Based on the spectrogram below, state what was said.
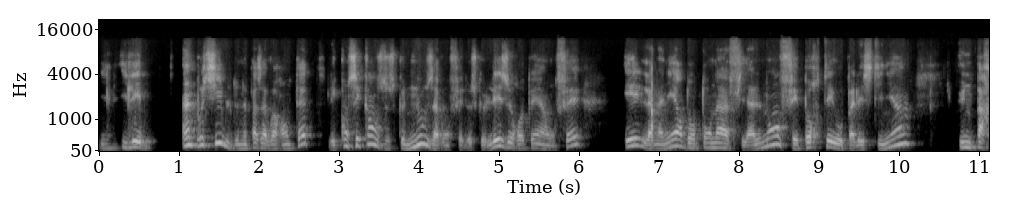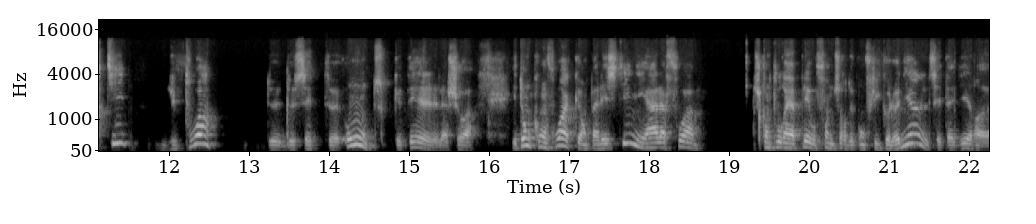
Il, est impossible de ne pas avoir en tête les conséquences de ce que nous avons fait, de ce que les Européens ont fait, et la manière dont on a finalement fait porter aux Palestiniens une partie du poids de, cette honte qu'était la Shoah. Et donc on voit qu'en Palestine, il y a à la fois ce qu'on pourrait appeler au fond une sorte de conflit colonial, c'est-à-dire euh,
